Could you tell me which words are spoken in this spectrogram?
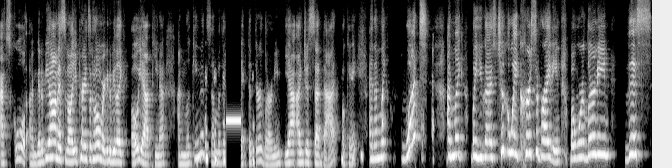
at school. I'm going to be honest, and all you parents at home are going to be like, oh, yeah, Pina, I'm looking at some of the that they're learning. Yeah, I just said that. Okay. And I'm like, what? I'm like, but you guys took away cursive writing, but we're learning this,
